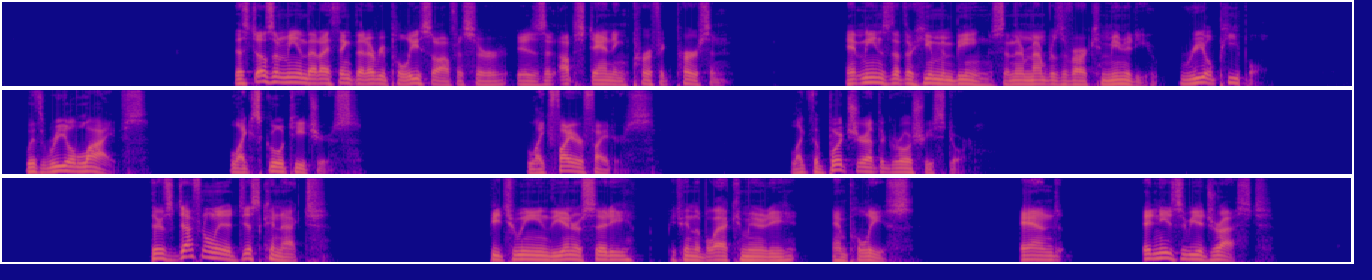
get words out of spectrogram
This doesn't mean that I think that every police officer is an upstanding, perfect person. It means that they're human beings and they're members of our community, real people with real lives, like school teachers, like firefighters, like the butcher at the grocery store. There's definitely a disconnect between the inner city, between the black community, and police. And it needs to be addressed.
